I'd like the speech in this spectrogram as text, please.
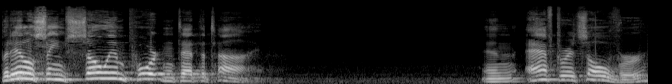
But it'll seem so important at the time. And after it's over,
